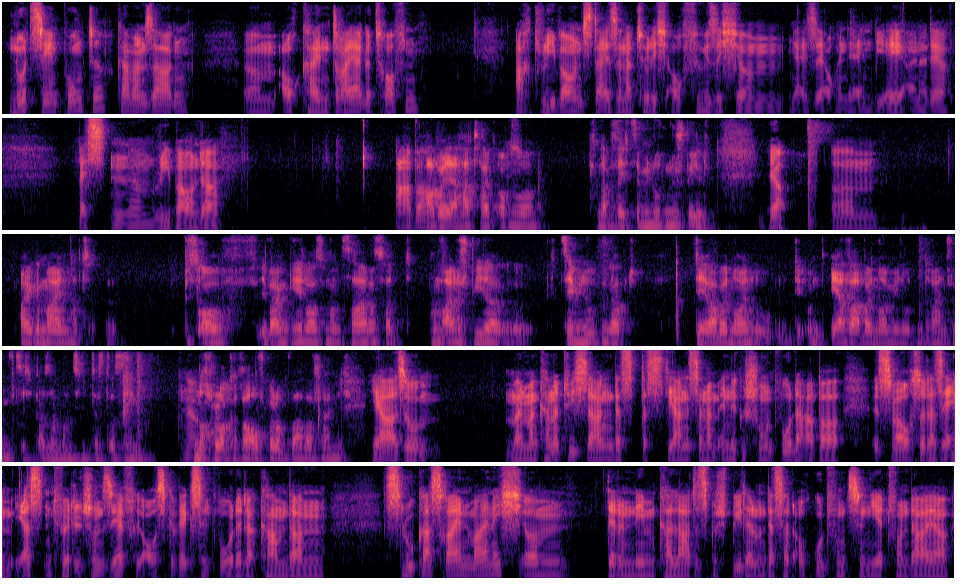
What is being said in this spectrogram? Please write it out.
nur 10 Punkte, kann man sagen. Ähm, auch keinen Dreier getroffen acht Rebounds, da ist er natürlich auch physisch, ähm, ja, ist er auch in der NBA einer der besten ähm, Rebounder. Aber, Aber er hat halt auch nur knapp 16 Minuten gespielt. Ja. Ähm, Allgemein hat äh, bis auf Evangelos Manzares hat, haben alle Spieler äh, 10 Minuten gehabt. der war bei 9 und er war bei 9 Minuten 53. Also man sieht, dass das ja. noch lockerer aufgeloppt war wahrscheinlich. Ja, also man, man kann natürlich sagen, dass, dass Janis dann am Ende geschont wurde, aber es war auch so, dass er im ersten Viertel schon sehr früh ausgewechselt wurde. Da kam dann Slukas rein, meine ich, ähm, der dann neben Kalates gespielt hat und das hat auch gut funktioniert. Von daher,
